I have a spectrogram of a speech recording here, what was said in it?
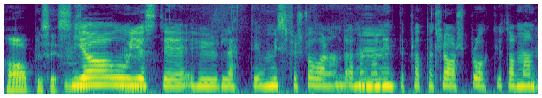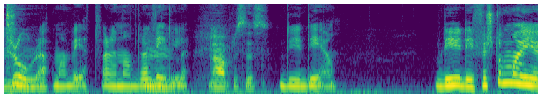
Ja, precis. Mm. Ja, och just det hur lätt det är att missförstå varandra när man Mm. inte pratar klarspråk utan man tror att man vet vad den andra vill. Ja, precis. Det är det. Det, det förstår man ju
